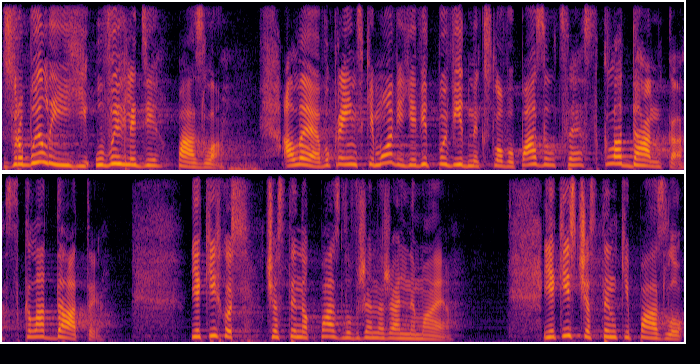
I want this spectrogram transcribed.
Зробили її у вигляді пазла. Але в українській мові є відповідник слову пазл це складанка, складати. Якихось частинок пазлу вже, на жаль, немає. Якісь частинки пазлу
